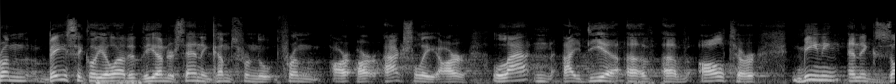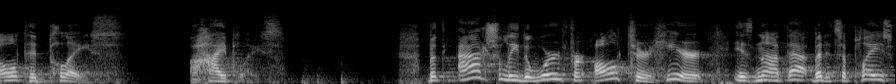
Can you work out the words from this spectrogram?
from basically a lot of the understanding comes from the, from our, our actually our Latin idea of, of altar, meaning an exalted place, a high place. But actually the word for altar here is not that, but it's a place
